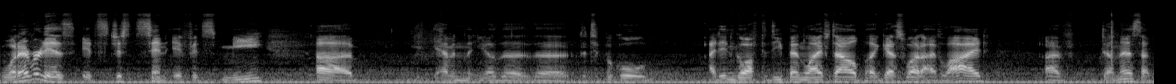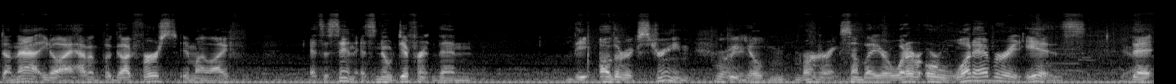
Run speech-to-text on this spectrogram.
Whatever it is, it's just sin. If it's me, uh, having the, you know the, the the typical, I didn't go off the deep end lifestyle, but guess what? I've lied. I've done this. I've done that. You know, I haven't put God first in my life. It's a sin. It's no different than the other extreme, Right. you know, murdering somebody or whatever, or whatever it is Yeah. that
